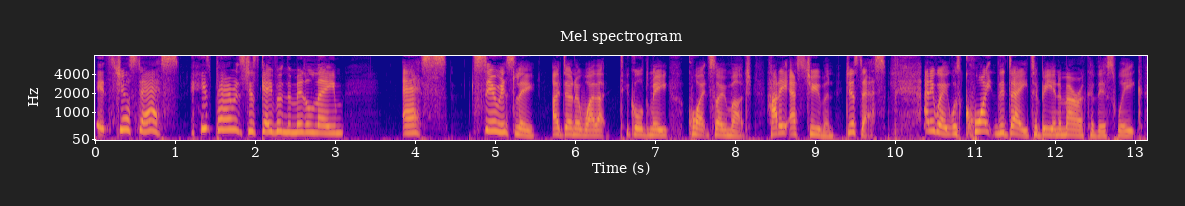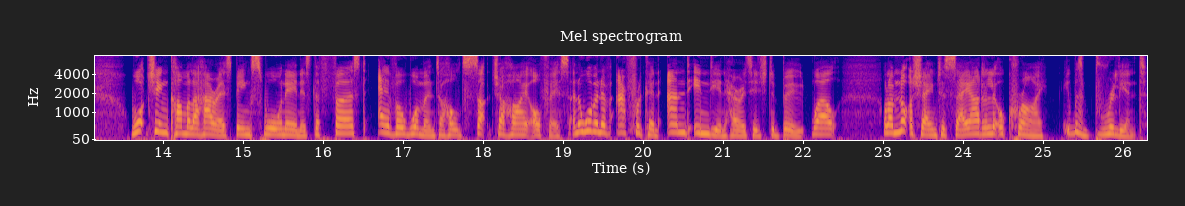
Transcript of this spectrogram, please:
It's just S. His parents just gave him the middle name S. Seriously, I don't know why that tickled me quite so much. Harry S. Truman, just S. Anyway, it was quite the day to be in America this week. Watching Kamala Harris being sworn in as the first ever woman to hold such a high office, and a woman of African and Indian heritage to boot, well, well, I'm not ashamed to say I had a little cry. It was brilliant.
